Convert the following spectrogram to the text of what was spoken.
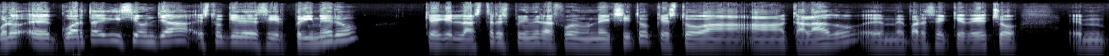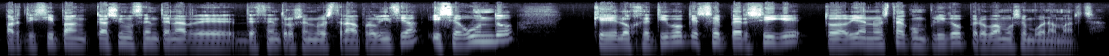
Bueno, eh, cuarta edición ya, esto quiere decir, primero, que las tres primeras fueron un éxito, que esto ha, calado. Eh, me parece que de hecho em, participan casi un centenar de, centros en nuestra provincia. Y segundo, que el objetivo que se persigue todavía no está cumplido, pero vamos en buena marcha.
